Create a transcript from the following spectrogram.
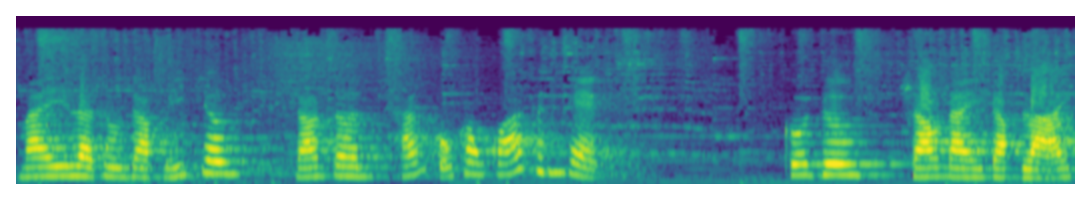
May là thường gặp mỹ nhân Cho nên hắn cũng không quá kinh ngạc. Cô đương sau này gặp lại.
